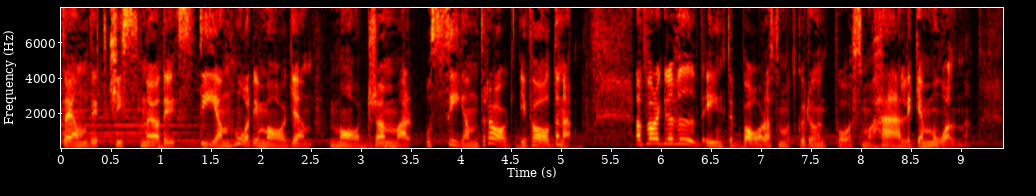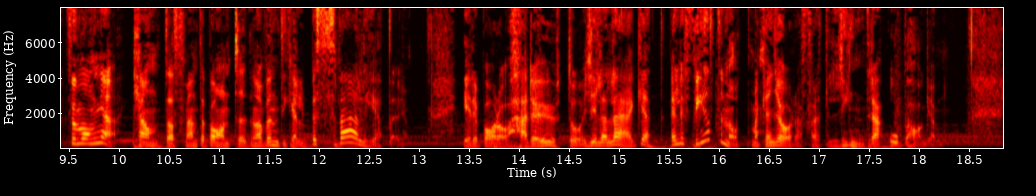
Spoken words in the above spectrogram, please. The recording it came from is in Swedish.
ständigt kissnödig, stenhård i magen, mardrömmar och sendrag i vaderna. Att vara gravid är inte bara som att gå runt på små härliga moln. För många kantas vänta barntiden av en del besvärligheter. Är det bara att härda ut och gilla läget eller finns det något man kan göra för att lindra obehagen?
